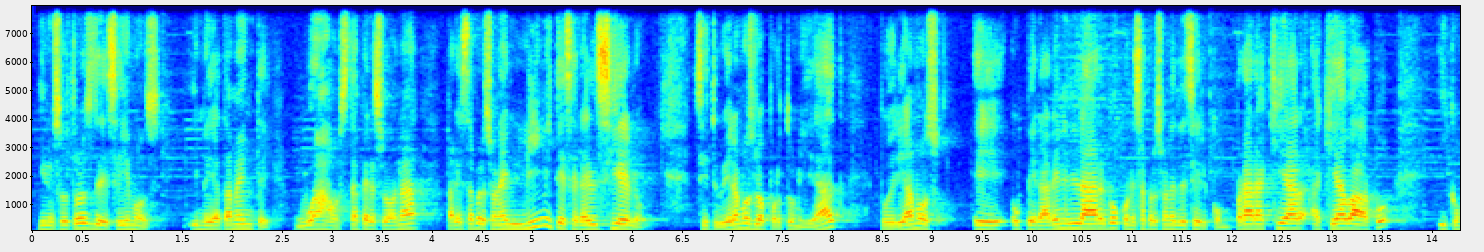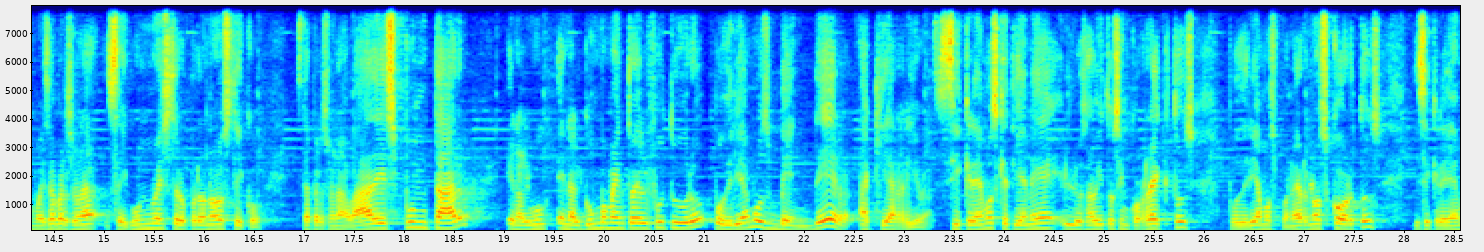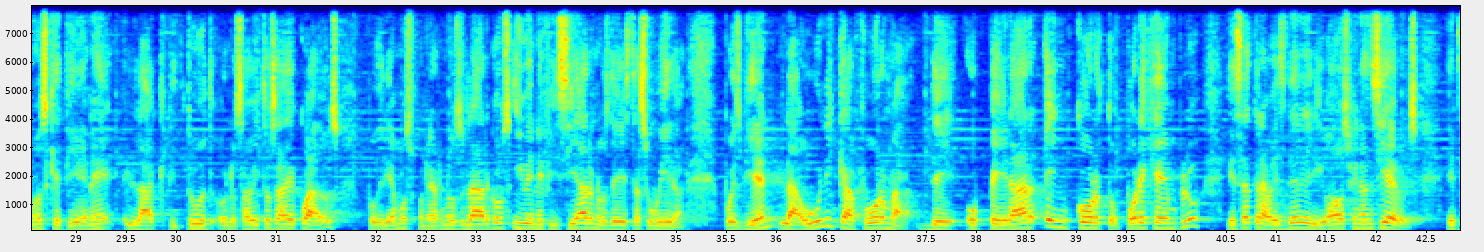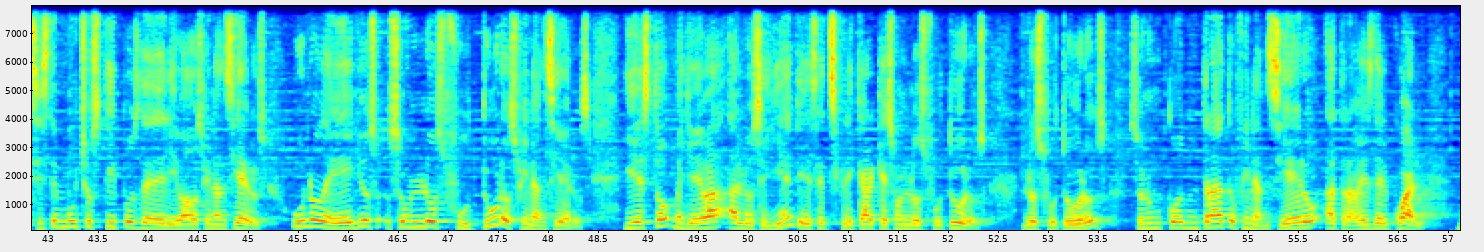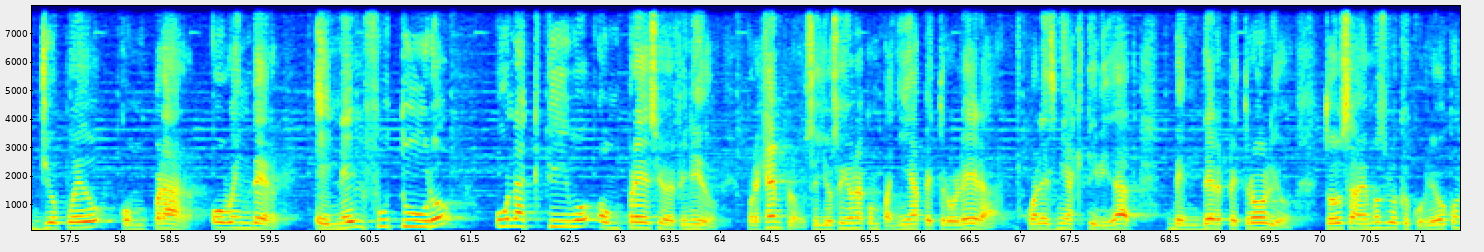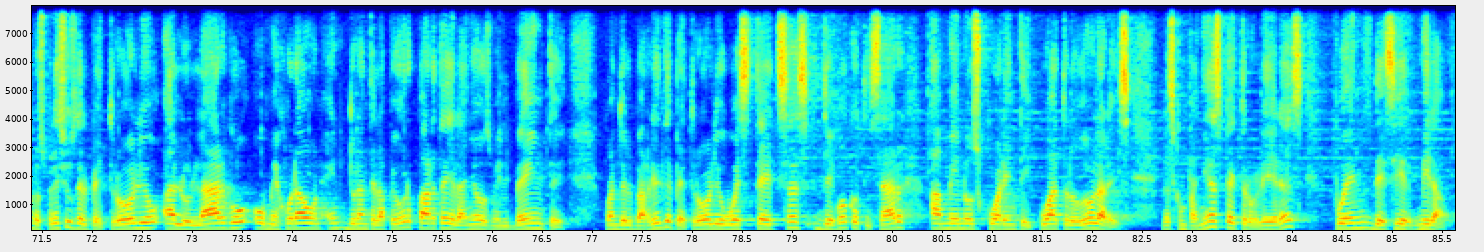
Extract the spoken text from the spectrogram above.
Y nosotros decimos, inmediatamente, wow, esta persona, para esta persona el límite será el cielo. Si tuviéramos la oportunidad, podríamos eh, operar en largo con esa persona, es decir, comprar aquí, aquí abajo y como esa persona, según nuestro pronóstico, esta persona va a despuntar, en algún, en algún momento del futuro podríamos vender aquí arriba. Si creemos que tiene los hábitos incorrectos, podríamos ponernos cortos y si creemos que tiene la actitud o los hábitos adecuados, podríamos ponernos largos y beneficiarnos de esta subida. Pues bien, la única forma de operar en corto, por ejemplo, es a través de derivados financieros. Existen muchos tipos de derivados financieros. Uno de ellos son los futuros financieros. Y esto me lleva a lo siguiente, es explicar qué son los futuros. Los futuros son un contrato financiero a través del cual yo puedo comprar o vender en el futuro un activo a un precio definido. Por ejemplo, si yo soy una compañía petrolera, ¿cuál es mi actividad? Vender petróleo. Todos sabemos lo que ocurrió con los precios del petróleo a lo largo o mejor aún durante la peor parte del año 2020, cuando el barril de petróleo West Texas llegó a cotizar a menos 44 dólares. Las compañías petroleras pueden decir, mira,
